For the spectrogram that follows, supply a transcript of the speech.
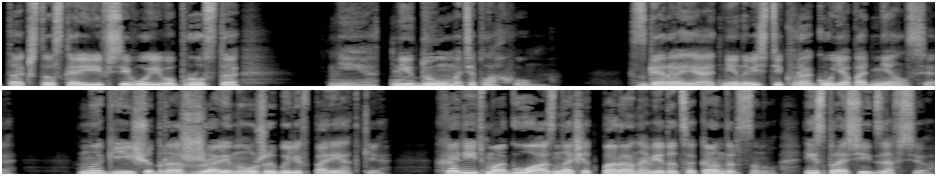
так что, скорее всего, его просто... Нет, не думать о плохом. Сгорая от ненависти к врагу, я поднялся. Ноги еще дрожали, но уже были в порядке. Ходить могу, а значит, пора наведаться к Андерсону и спросить за все.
